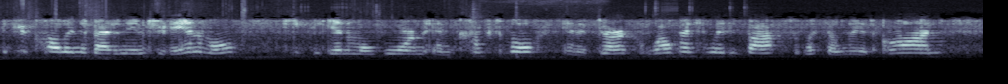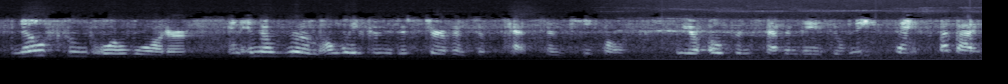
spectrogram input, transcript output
If you're calling about an injured animal, keep the animal warm and comfortable in a dark, well ventilated box with the lid on, no food or water, and in a room away from the disturbance of pets and people. We are open seven days a week. Thanks. Bye bye.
